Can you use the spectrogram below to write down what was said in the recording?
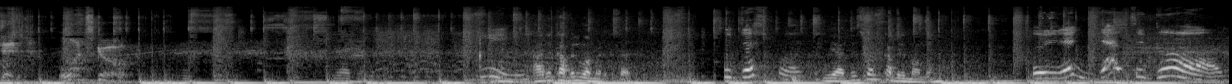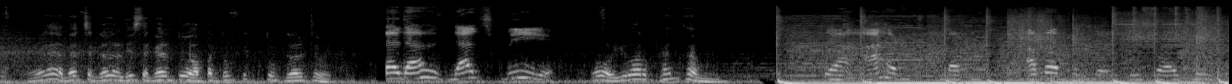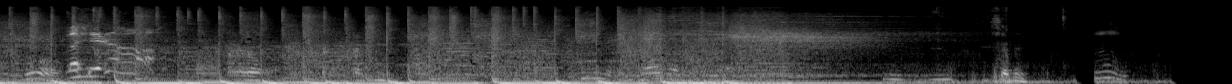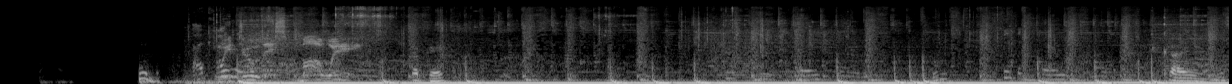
connected. Let's go. அது கபில் மாமா எடுத்தார் this one oh, yeah this one Kapil மாமா that's a girl. Yeah that's a girl. This is a girl too. அப்ப தூக் தூக் girl too. That that, that's me. Oh you are phantom. Yeah i have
